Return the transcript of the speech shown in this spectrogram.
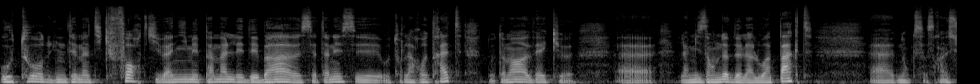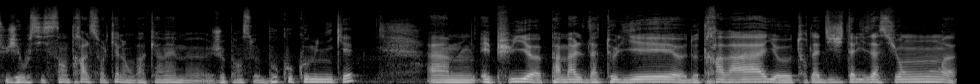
autour d'une thématique forte qui va animer pas mal les débats cette année. C'est autour de la retraite, notamment avec la mise en œuvre de la loi Pacte. Euh, donc ça sera un sujet aussi central sur lequel on va quand même, euh, je pense, beaucoup communiquer. Euh, et puis pas mal d'ateliers de travail autour de la digitalisation,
